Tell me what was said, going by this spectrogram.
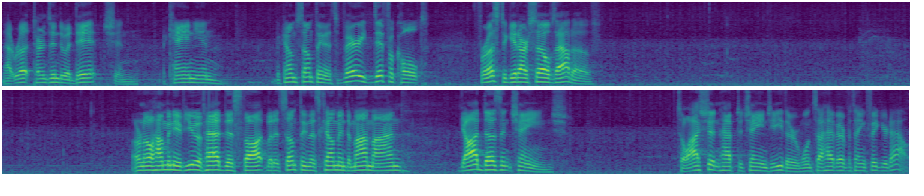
That rut turns into a ditch and a canyon, becomes something that's very difficult for us to get ourselves out of. I don't know how many of you have had this thought, but it's something that's come into my mind. God doesn't change. So I shouldn't have to change either once I have everything figured out.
